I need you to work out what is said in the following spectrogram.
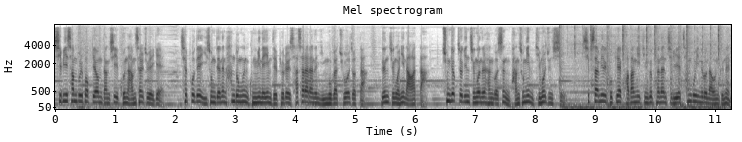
12 3불법 계엄 당시 군 암살조에게 체포돼 이송되는 한동훈 국민의힘 대표를 사살하라는 임무가 주어졌다는 증언이 나왔다. 충격적인 증언을 한 것은 방송인 김어준 씨. 13일 국회 과방위 긴급 현안 질의의 참고인으로 나온 그는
